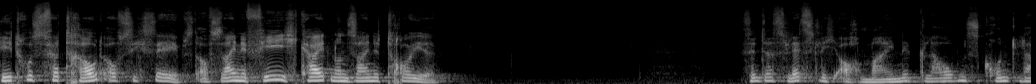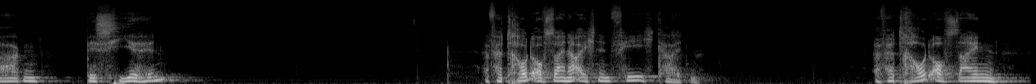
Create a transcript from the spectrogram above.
Petrus vertraut auf sich selbst, auf seine Fähigkeiten und seine Treue. Sind das letztlich auch meine Glaubensgrundlagen bis hierhin? Er vertraut auf seine eigenen Fähigkeiten. Er vertraut auf seinen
